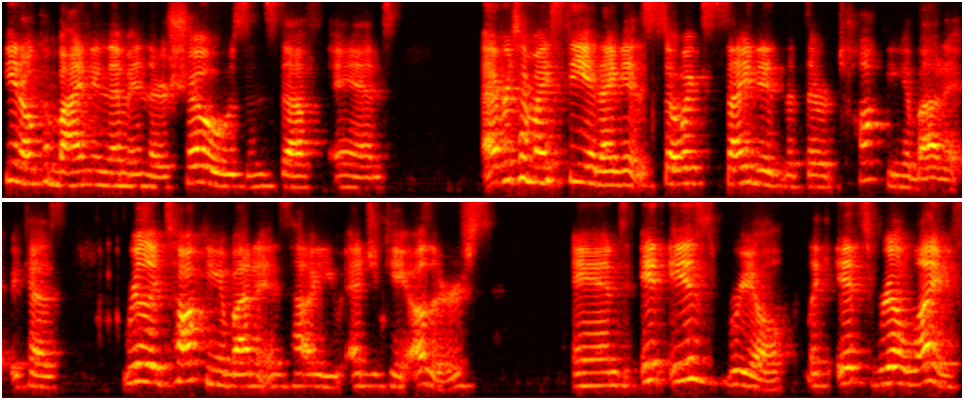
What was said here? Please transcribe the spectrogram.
you know, combining them in their shows and stuff. And every time I see it, I get so excited that they're talking about it because really talking about it is how you educate others. And it is real, like it's real life.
